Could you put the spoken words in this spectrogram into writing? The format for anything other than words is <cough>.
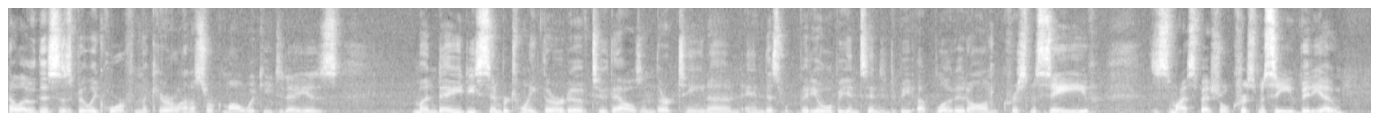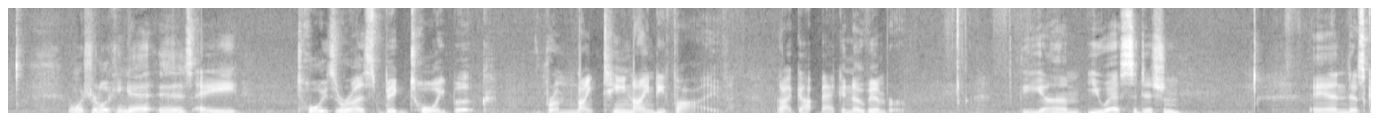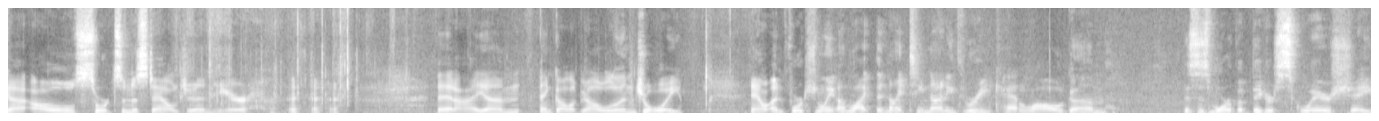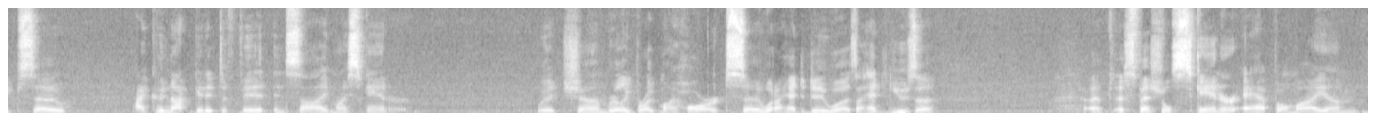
Hello, this is Billy Core from the Carolina Circle Mall Wiki. Today is Monday, December 23rd of 2013, and, and this video will be intended to be uploaded on Christmas Eve. This is my special Christmas Eve video. And what you're looking at is a Toys R Us Big Toy Book from 1995 that I got back in November. The um, US edition and it's got all sorts of nostalgia in here <laughs> that I um, think all of y'all will enjoy. Now, unfortunately, unlike the 1993 catalog, um, this is more of a bigger square shape, so I could not get it to fit inside my scanner, which um, really broke my heart. So what I had to do was I had to use a a, a special scanner app on my um,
